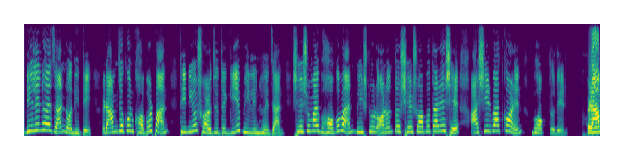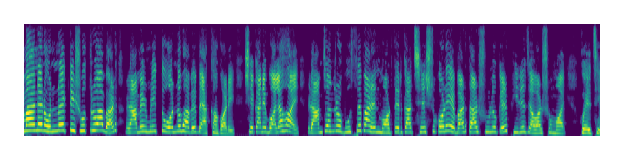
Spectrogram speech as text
বিলীন হয়ে যান নদীতে। রাম যখন খবর পান, তিনিও সরযুতে গিয়ে বিলীন হয়ে যান। সে সময় ভগবান বিষ্ণুর অনন্ত শেষ অবতার এসে আশীর্বাদ করেন ভক্তদের। রামায়ণের অন্য একটি সূত্র আবার রামের মৃত্যু অন্যভাবে ব্যাখ্যা করে। সেখানে বলা হয়, রামচন্দ্র বুঝতে পারেন মর্তের কাজ শেষ করে এবার তার সুলোকের ফিরে যাওয়ার সময় হয়েছে।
